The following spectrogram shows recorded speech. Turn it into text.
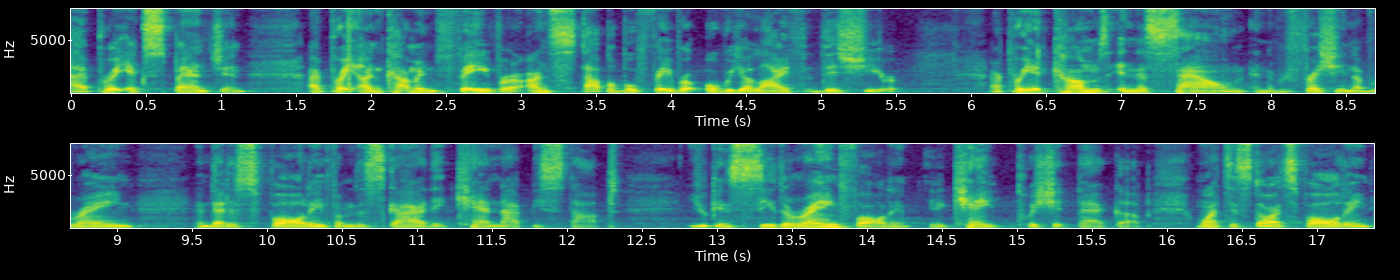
I pray expansion. I pray uncommon favor, unstoppable favor over your life this year. I pray it comes in the sound and the refreshing of rain and that is falling from the sky that cannot be stopped. You can see the rain falling. You can't push it back up. Once it starts falling,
